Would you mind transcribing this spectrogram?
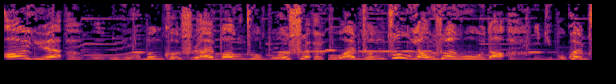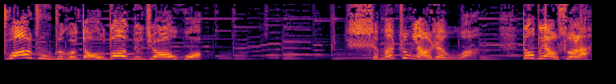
阿姨，我们可是来帮助博士完成重要任务的，你们快抓住这个捣蛋的家伙！”什么重要任务啊？都不要说了，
